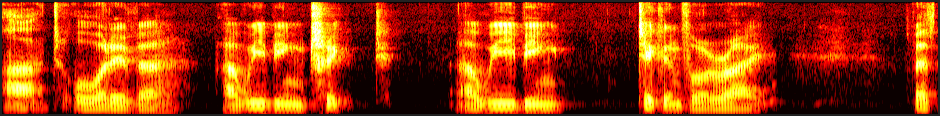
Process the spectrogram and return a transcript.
art or whatever are we being tricked? Are we being taken for a ride? But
